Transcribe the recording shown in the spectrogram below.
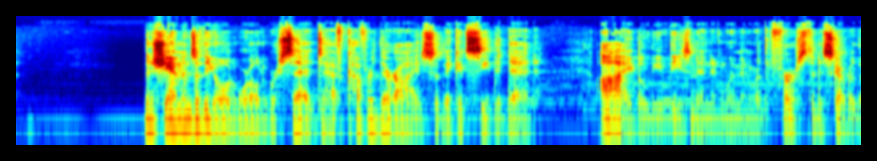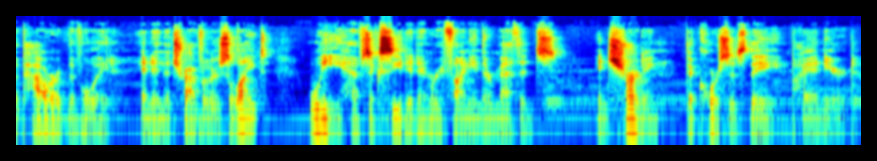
The shamans of the old world were said to have covered their eyes so they could see the dead. I believe these men and women were the first to discover the power of the void, and in the Traveler's Light, we have succeeded in refining their methods, in charting the courses they pioneered.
